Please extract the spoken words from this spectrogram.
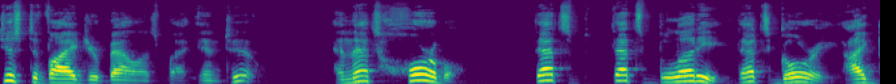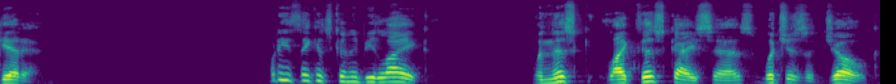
just divide your balance by in two. And that's horrible. That's that's bloody. That's gory. I get it. What do you think it's going to be like when this like this guy says, which is a joke?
